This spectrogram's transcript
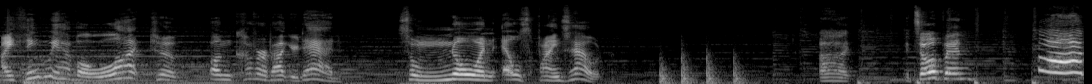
I think we have a lot to uncover about your dad, so no one else finds out. Uh, it's open. Aw,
